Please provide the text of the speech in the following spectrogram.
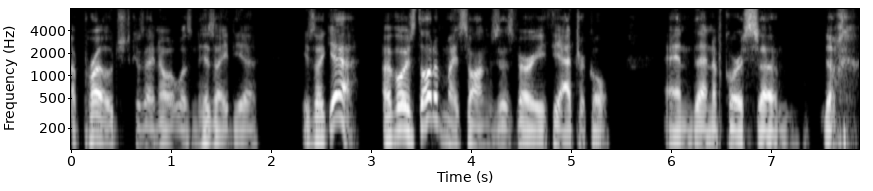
approached because I know it wasn't his idea. He's like, "Yeah, I've always thought of my songs as very theatrical," and then of course, um, ugh,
